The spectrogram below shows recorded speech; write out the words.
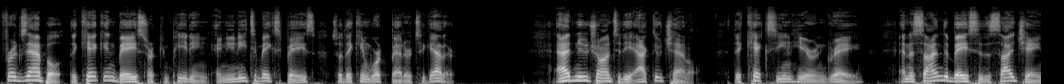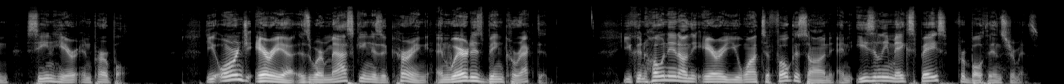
For example, the kick and bass are competing and you need to make space so they can work better together. Add Neutron to the active channel, the kick seen here in gray, and assign the bass to the sidechain seen here in purple. The orange area is where masking is occurring and where it is being corrected. You can hone in on the area you want to focus on and easily make space for both instruments.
